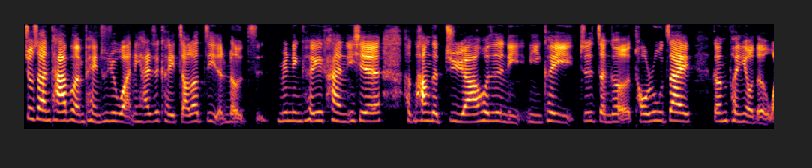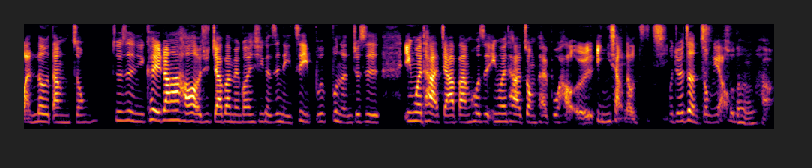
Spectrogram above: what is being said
就算他不能陪你出去玩，你还是可以找到自己的乐子。明明可以看一些很夯的剧啊，或者你你可以就是整个投入在跟朋友的玩乐当中。就是你可以让他好好去加班没关系，可是你自己不不能就是因为他的加班或者因为他的状态不好而影响到自己。我觉得这很重要。说的很好，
